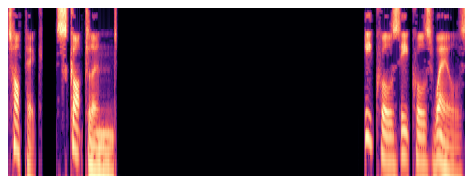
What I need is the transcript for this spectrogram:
Topic: Scotland. Equals equals Wales.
